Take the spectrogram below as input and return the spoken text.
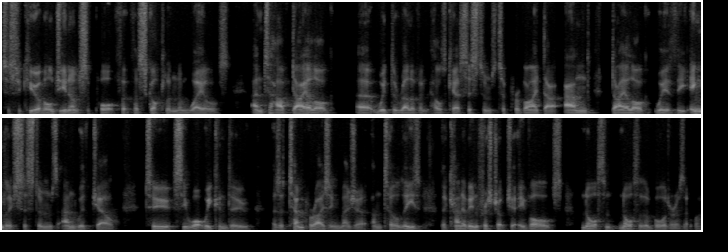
to secure whole genome support for, for Scotland and Wales and to have dialogue uh, with the relevant healthcare systems to provide that and dialogue with the English systems and with GEL to see what we can do as a temporizing measure until these the kind of infrastructure evolves north north of the border, as it were.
